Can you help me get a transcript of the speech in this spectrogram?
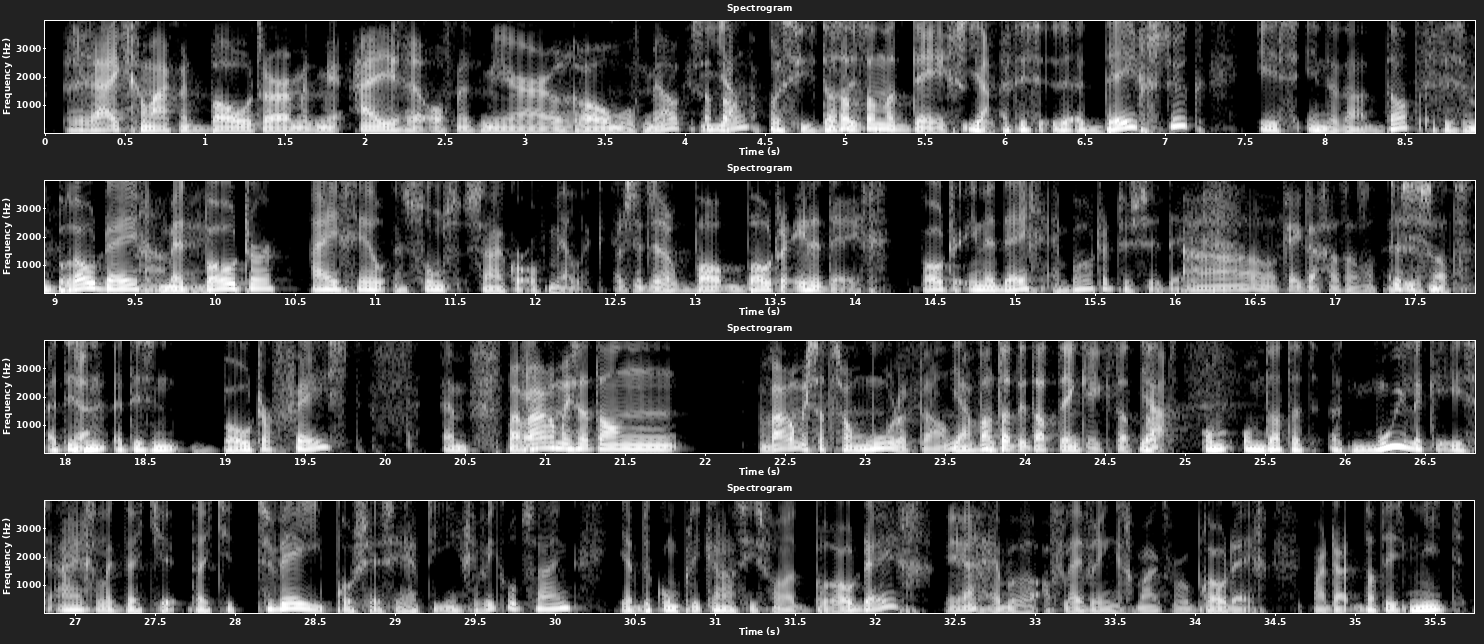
rijk gemaakt met boter, met meer eieren of met meer room of melk? Is dat ja, dan? precies. Dat, dat is is dan het deegstuk? Ja, het, is, het deegstuk is inderdaad dat. Het is een brooddeeg Ah, met boter, eigeel en soms suiker of melk. Er zit dus ook bo- boter in het deeg. Boter in het deeg en boter tussen het deeg. Oh, oké, ik dacht dat dat wat Het tussen is een- zat. Het is, Ja. een, het is een boterfeest. Ehm, Maar waarom is dat dan... Waarom is dat zo moeilijk dan? Ja, Want dat, dat denk ik. Dat, Ja, dat, om, omdat het, het moeilijke is eigenlijk dat je, dat je twee processen hebt die ingewikkeld zijn. Je hebt de complicaties van het brooddeeg. Ja? We hebben wel afleveringen gemaakt over brooddeeg. Maar daar, dat is niet,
